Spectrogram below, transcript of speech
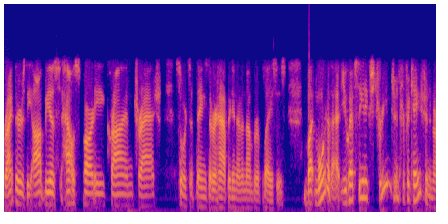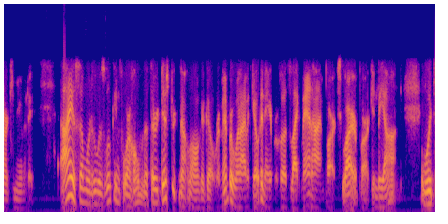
right? There's the obvious house party, crime, trash sorts of things that are happening in a number of places. But more to that, you have seen extreme gentrification in our community. I, as someone who was looking for a home in the third district not long ago, remember when I would go to neighborhoods like Manheim Park, Squier Park, and beyond, would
